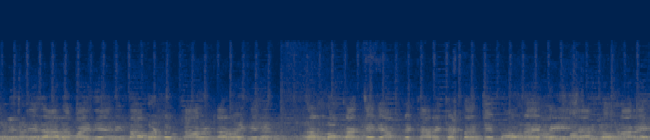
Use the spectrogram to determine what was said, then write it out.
पोलिसनी झालं पाहिजे आणि ताबडतोब कारवाई केली. तर लोकांचे जे आपले कार्यकर्त्यांची भावना आहे तेही शांत होणार आहे.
